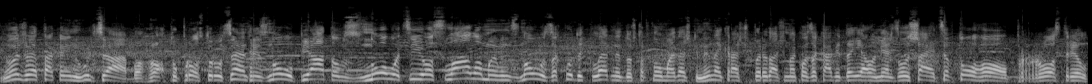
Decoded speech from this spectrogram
Ну вже атака інгульця. Багато простору у центрі. Знову п'ятов. Знову ці його слаломи. Він знову заходить ледь не до штрафного майданчика. Не найкращу передачу на козака віддає, але м'яч залишається в того. Простріл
